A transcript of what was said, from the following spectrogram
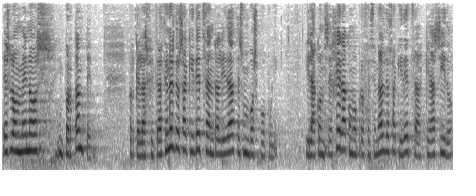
es lo menos importante, porque las filtraciones de Osakidecha en realidad es un voz populi. Y la consejera, como profesional de Osakidecha que ha sido,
